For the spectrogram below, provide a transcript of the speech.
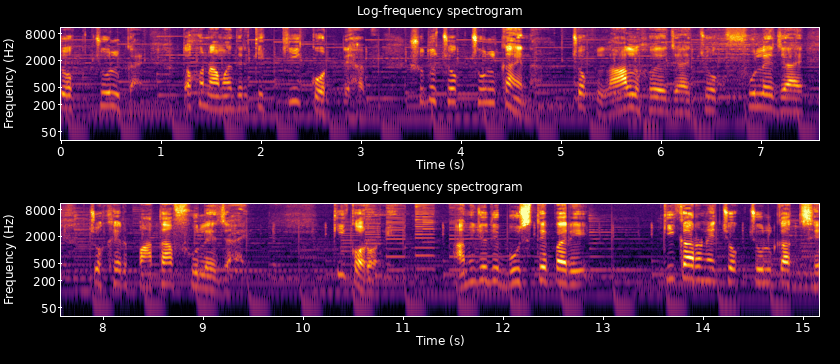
চোখ চুলকায়, তখন আমাদেরকে কি করতে হবে? শুধু চোখ চুলকায় না, চোখ লাল হয়ে যায়, চোখ ফুলে যায় চোখের পাতা ফুলে যায়। কি করণীয় আমি যদি বুঝতে পারি কি কারণে চোখ চুলকাচ্ছে,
